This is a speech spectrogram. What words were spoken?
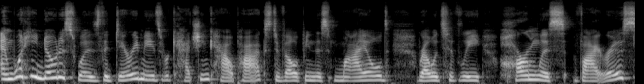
And what he noticed was the dairymaids were catching cowpox, developing this mild, relatively harmless virus,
